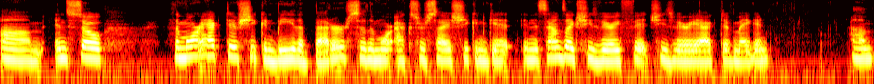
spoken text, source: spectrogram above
Um, and so the more active she can be, the better. So the more exercise she can get, and it sounds like she's very fit. She's very active, Megan. Um,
